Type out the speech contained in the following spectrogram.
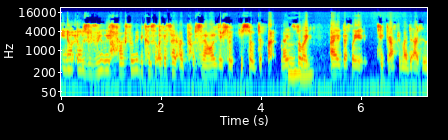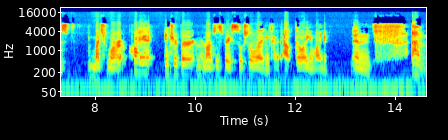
You know, it was really hard for me because, like I said, our personalities are so just so different, right? Mm-hmm. So, like, I definitely take after my dad, who's much more quiet, introvert. My mom's just very social and kind of outgoing and wanting to, and um,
